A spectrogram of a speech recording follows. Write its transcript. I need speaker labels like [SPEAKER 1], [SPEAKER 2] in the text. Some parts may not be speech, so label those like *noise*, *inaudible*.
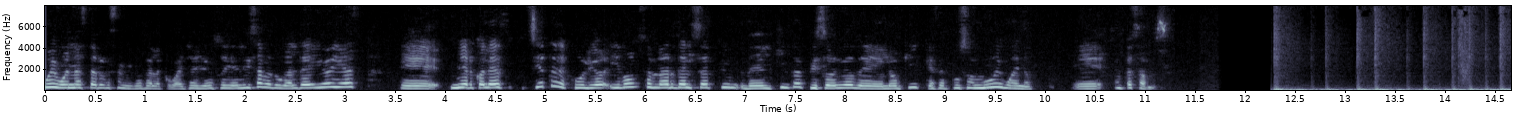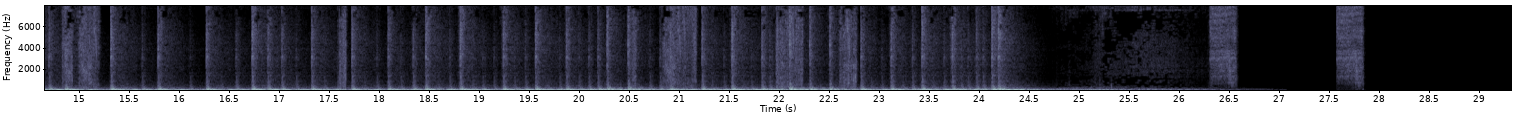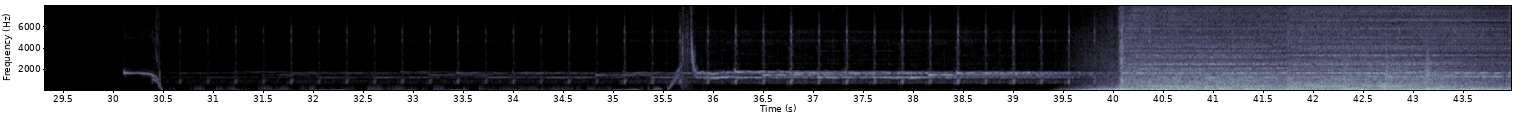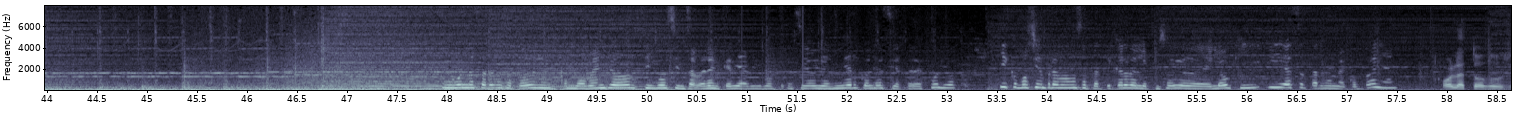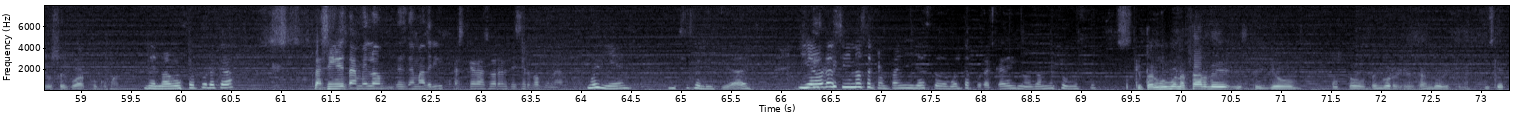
[SPEAKER 1] Muy buenas tardes amigos de la Covacha, yo soy Elizabeth Ugalde y hoy es eh, miércoles 7 de julio y vamos a hablar del, del quinto episodio de Loki que se puso muy bueno. Eh, empezamos. Ven, yo sigo sin saber en qué día vivo, pero sí, hoy es miércoles 7 de julio. Y como siempre, vamos a platicar del episodio de Loki. Y esta tarde me acompañan.
[SPEAKER 2] Hola a todos, yo soy Guaco Comando.
[SPEAKER 1] De nuevo está por acá.
[SPEAKER 3] La señorita Melón, desde Madrid, es que las horas de ser vacunada.
[SPEAKER 1] Muy bien, muchas felicidades. Y *laughs* ahora sí nos acompaña, ya está de vuelta por acá y nos da mucho gusto.
[SPEAKER 4] ¿Qué tal? Muy buena tarde. Este, yo justo vengo regresando de que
